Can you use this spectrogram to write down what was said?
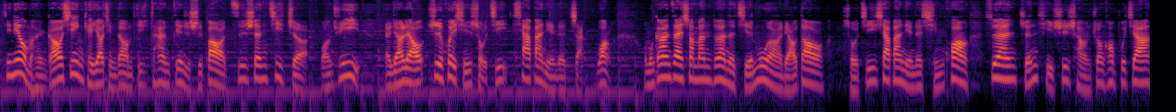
今天我们很高兴可以邀请到我们《DigiTimes 电子时报》资深记者王君毅来聊聊智慧型手机下半年的展望。我们刚刚在上半段的节目啊聊到。手机下半年的情况，虽然整体市场状况不佳，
